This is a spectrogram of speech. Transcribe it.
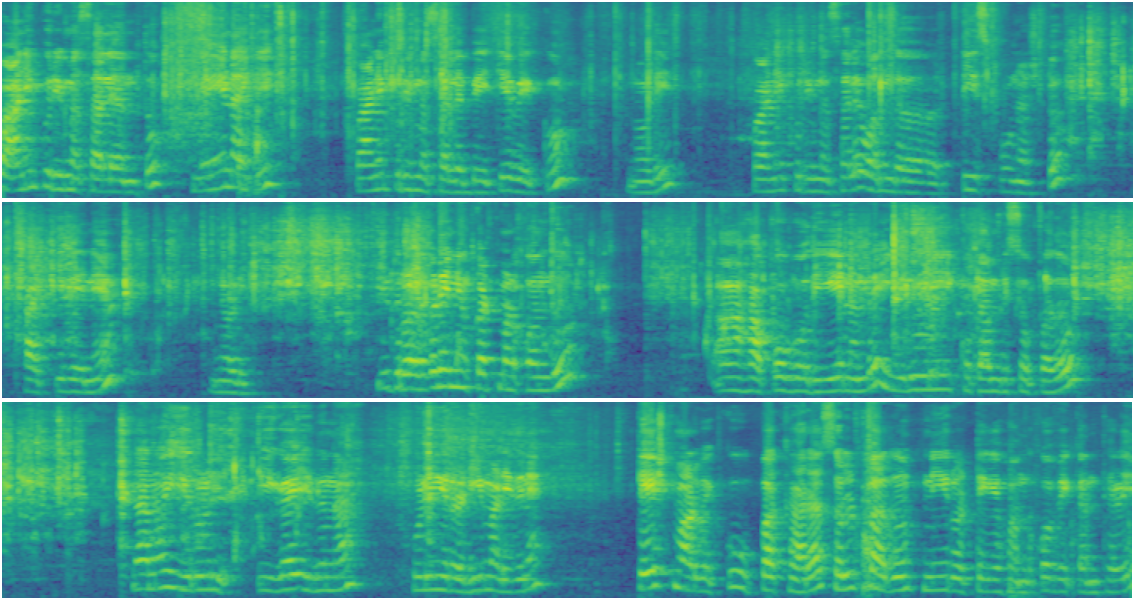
ಪಾನಿಪುರಿ ಮಸಾಲೆ ಅಂತೂ ಮೇಯ್ನಾಗಿ ಪಾನಿಪುರಿ ಮಸಾಲೆ ಬೇಕೇ ಬೇಕು. ನೋಡಿ, ಪಾನಿಪುರಿ ಮಸಾಲೆ ಒಂದು ಟೀ ಸ್ಪೂನಷ್ಟು ಹಾಕಿದ್ದೇನೆ. ನೋಡಿ, ಇದರೊಳಗಡೆ ನೀವು ಕಟ್ ಮಾಡ್ಕೊಂಡು ಹಾಕೋಬೋದು. ಏನಂದರೆ ಈರುಳ್ಳಿ, ಕೊತ್ತಂಬರಿ ಸೊಪ್ಪದು. ನಾನು ಈರುಳ್ಳಿ. ಈಗ ಇದನ್ನು ಹುಳಿ ರೆಡಿ ಮಾಡಿದ್ದೀನಿ. ಟೇಸ್ಟ್ ಮಾಡಬೇಕು ಉಪ್ಪ, ಖಾರ. ಸ್ವಲ್ಪ ಅದು ನೀರೊಟ್ಟಿಗೆ ಹೊಂದ್ಕೋಬೇಕಂಥೇಳಿ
